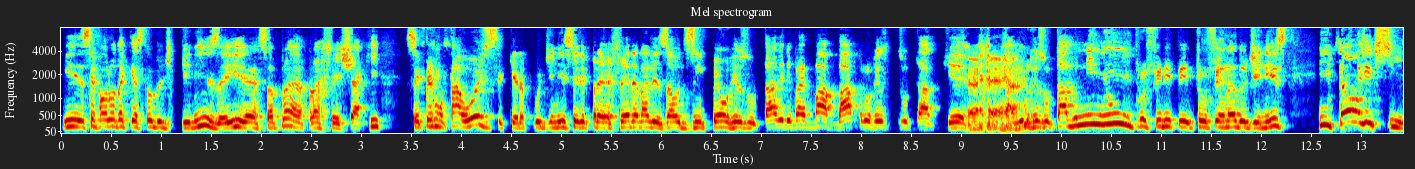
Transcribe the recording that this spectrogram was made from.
E você falou da questão do Diniz aí, né? só para fechar aqui, você perguntar hoje, se queira, para o Diniz se ele prefere analisar o desempenho ou o resultado, ele vai babar para o resultado, porque não está vindo resultado nenhum para o Felipe, para o Fernando Diniz. Então a gente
